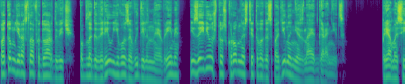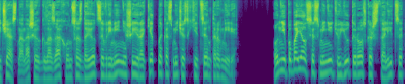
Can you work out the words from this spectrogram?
Потом Ярослав Эдуардович поблагодарил его за выделенное время и заявил, что скромность этого господина не знает границ. Прямо сейчас на наших глазах он создает современнейший ракетно-космический центр в мире. Он не побоялся сменить уют и роскошь столицы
